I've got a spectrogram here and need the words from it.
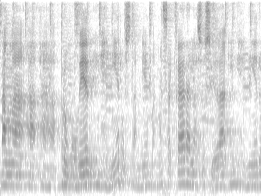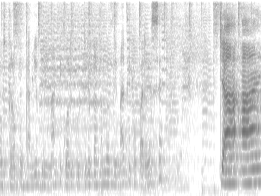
van a, promover ingenieros también, van a sacar a la sociedad ingenieros, creo que en cambio climático, agricultura y cambio climático parece. Ya hay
